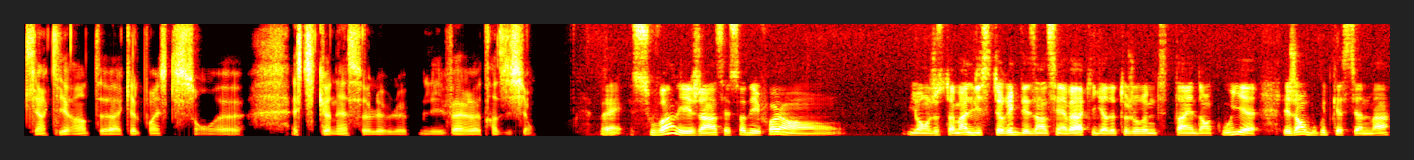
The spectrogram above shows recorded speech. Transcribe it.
clients qui rentrent, à quel point est-ce qu'ils sont, est-ce qu'ils connaissent le, les verres transition? Bien, souvent, les gens, c'est ça, des fois, ils ont justement l'historique des anciens verres qui gardaient toujours une petite teinte. Donc oui, les gens ont beaucoup de questionnements.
